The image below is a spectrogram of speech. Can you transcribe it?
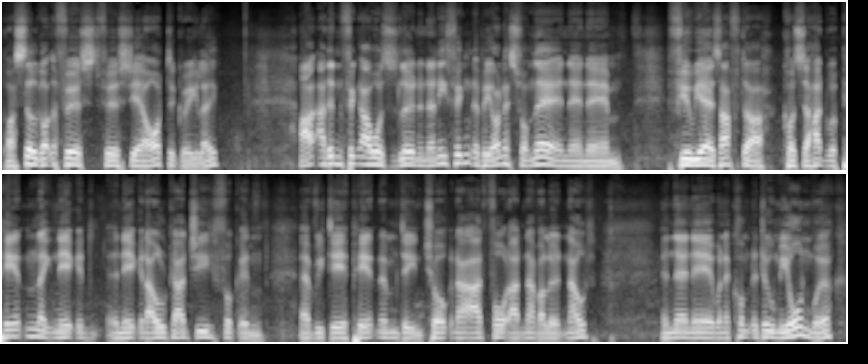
But I still got the first first year art degree, like. I, I didn't think I was learning anything to be honest from there, and then um, a few years after, because I had were painting like naked a naked old gadgy, fucking every day painting them, doing chalk and that. I thought I'd never learnt out, and then uh, when I come to do my own work,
